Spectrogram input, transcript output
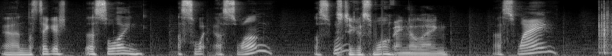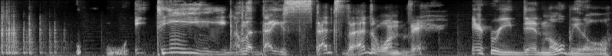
And let's take a, a swing. A sw- a swung? A swing? Let's take a swung. Wang-a-lang. a swang? 18 on the dice. That's that's one very dead mobile.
